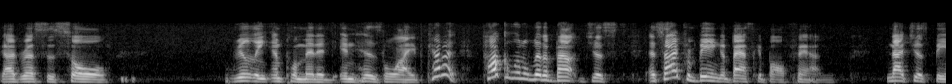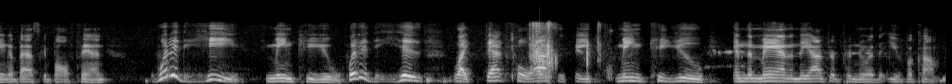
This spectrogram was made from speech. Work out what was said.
God rest his soul, really implemented in his life. Kind of talk a little bit about just aside from being a basketball fan, not just being a basketball fan, what did he mean to you? What did his like that philosophy mean to you and the man and the entrepreneur that you've become?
